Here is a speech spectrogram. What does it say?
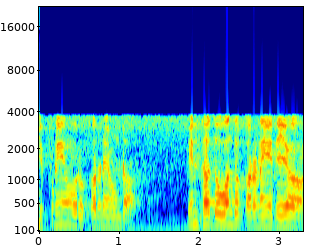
ಈ ಪುಣ್ಯವರು ಕರುಣೆ ಉಂಡೋ ಇಂಥದ್ದು ಒಂದು ಕರುಣೆ ಇದೆಯೋ?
